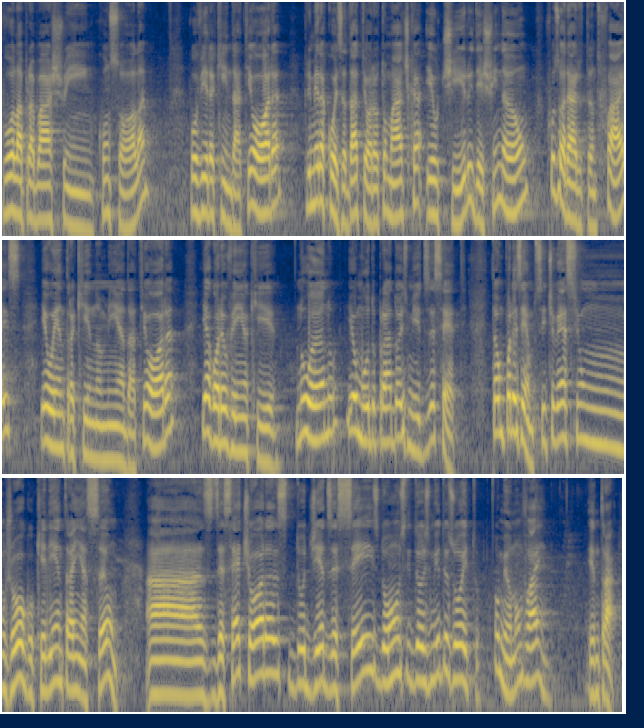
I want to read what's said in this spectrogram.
Vou lá para baixo em consola. Vou vir aqui em data e hora Primeira coisa, data e hora automática, eu tiro e deixo em não. Fuso horário tanto faz. Eu entro aqui no minha data e hora e agora eu venho aqui no ano e eu mudo para 2017. Então, por exemplo, se tivesse um jogo que ele entra em ação às 17 horas do dia 16 de 11 de 2018, o meu não vai entrar.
